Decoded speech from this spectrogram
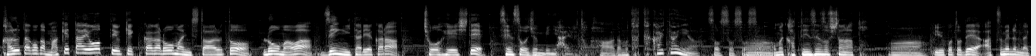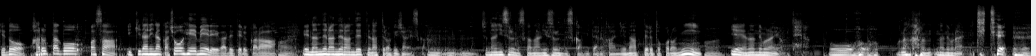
カルタゴが負けたよっていう結果がローマに伝わるとローマは全イタリアから徴兵して戦争準備に入ると。はあでも戦いたいんや。そうそうそうそう。うん。お前勝手に戦争したなと。あいうことで集めるんだけどカルタゴはさいきなりなんか徴兵命令が出てるからはい。えなんでなんでなんでってなってるわけじゃないですか。うんうんちょ何するんですか？何するんですか？みたいな感じになってるところにうんはい。いやいや何でもないよみたいな。おおなんか何でもないって言ってえ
